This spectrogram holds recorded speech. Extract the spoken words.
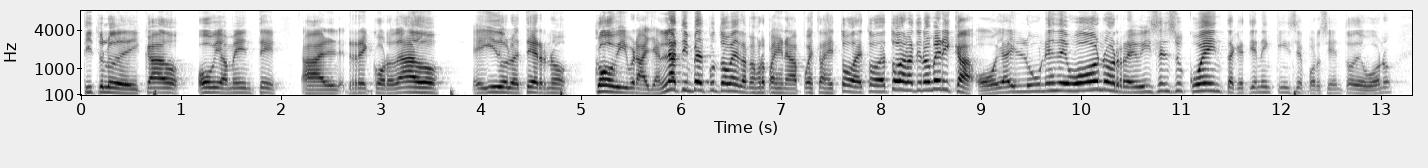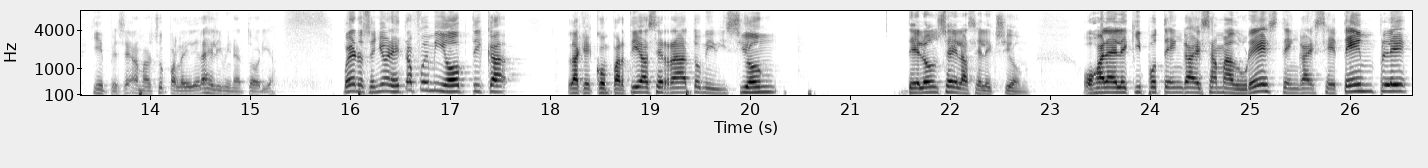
Título dedicado, obviamente, al recordado e ídolo eterno Kobe Bryant. LatinBet.bet, la mejor página de apuestas de toda, de toda, de toda Latinoamérica. Hoy hay lunes de bono. Revisen su cuenta que tienen 15% de bono y empiecen a armar su parlay de las eliminatorias. Bueno, señores, esta fue mi óptica, la que compartí hace rato, mi visión del 11 de la selección. Ojalá el equipo tenga esa madurez, tenga ese temple,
